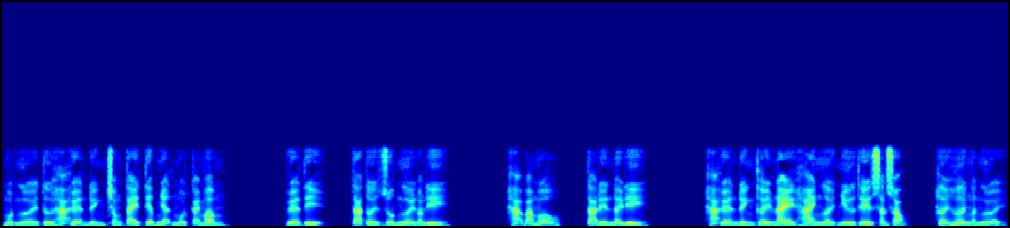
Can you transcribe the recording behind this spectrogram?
một người từ hạ huyền đình trong tay tiếp nhận một cái mâm. Huyền tỷ, ta tới giúp ngươi đoan đi. Hạ ba mẫu, ta đến đây đi. Hạ huyền đình thấy này hai người như thế săn sóc, hơi hơi ngẩn người,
